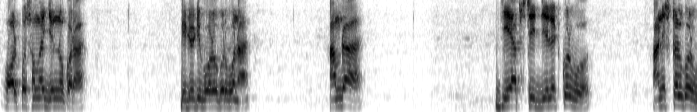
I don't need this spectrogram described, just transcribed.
অল্প সময়ের জন্য করা। ভিডিওটি বড় করব না। আমরা যে অ্যাপসটি ডিলিট করব আনইনস্টল করব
